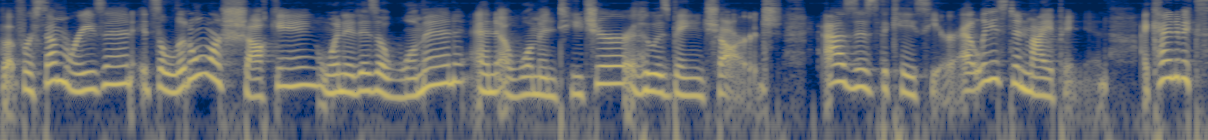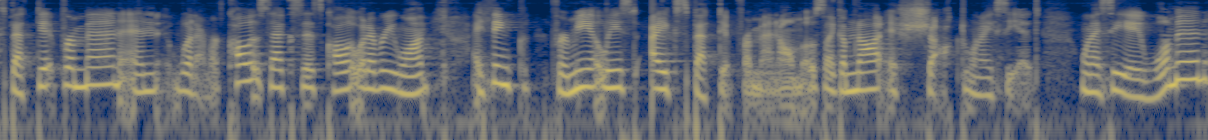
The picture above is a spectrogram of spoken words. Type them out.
but for some reason, it's a little more shocking when it is a woman and a woman teacher who is being charged, as is the case here, at least in my opinion. I kind of expect it from men and whatever, call it sexist, call it whatever you want. I think for me at least, I expect it from men almost. Like I'm not as shocked when I see it. When I see a woman,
